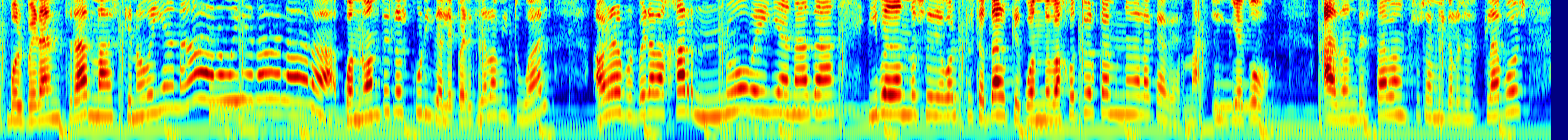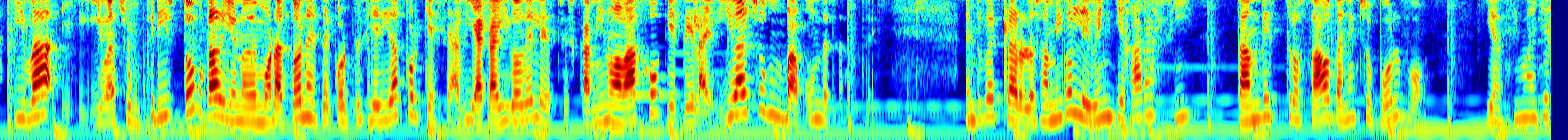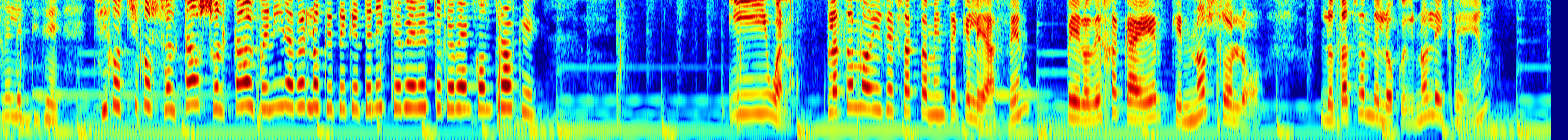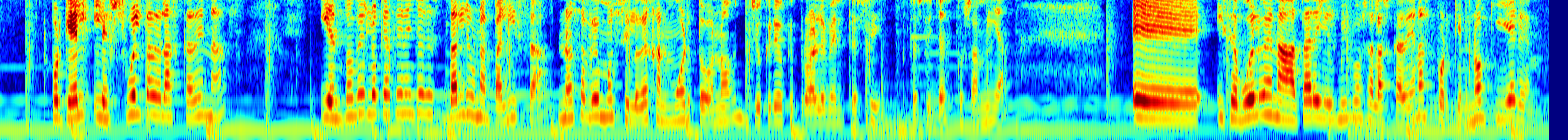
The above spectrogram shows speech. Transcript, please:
volver a entrar, más que no veía nada, no veía nada, nada, nada. Cuando antes la oscuridad le parecía lo habitual, ahora al volver a bajar no veía nada, iba dándose de golpes total, que cuando bajó todo el camino de la caverna y llegó a donde estaban sus amigos los esclavos, iba, iba hecho un Cristo, claro, lleno de moratones, de cortes y heridas, porque se había caído de leches camino abajo, que tela, iba hecho un, desastre. Entonces, claro, los amigos le ven llegar así, tan destrozado, tan hecho polvo. Y encima llega y les dice, chicos, chicos, soltaos, soltaos, venid a ver lo que, que tenéis que ver, esto que habéis encontrado, que... Y bueno, Platón no dice exactamente qué le hacen, pero deja caer que no solo lo tachan de loco y no le creen, porque él les suelta de las cadenas y entonces lo que hacen ellos es darle una paliza. No sabemos si lo dejan muerto o no, yo creo que probablemente sí, porque eso ya es cosa mía. Eh, y se vuelven a atar ellos mismos a las cadenas porque no quieren,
